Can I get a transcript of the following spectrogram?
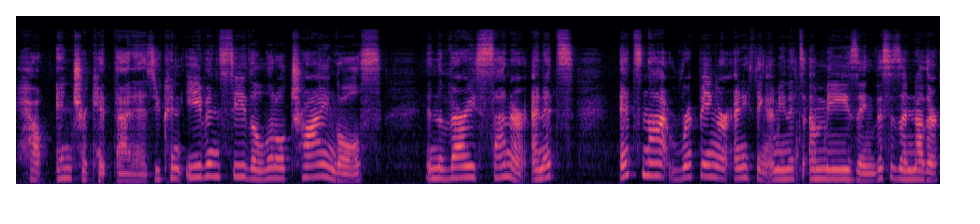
how intricate that is. You can even see the little triangles in the very center and it's it's not ripping or anything. I mean, it's amazing. This is another.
